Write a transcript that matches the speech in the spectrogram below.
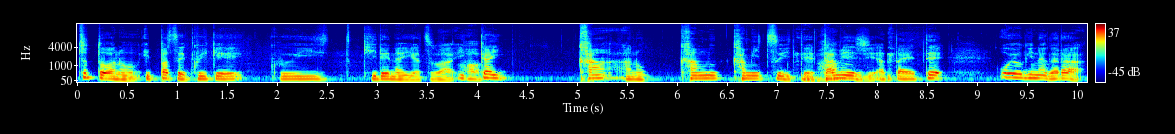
ちょっとあの一発で食いけ食いきれないやつは一回かあの噛む噛みついてはい。ダメージ与えて泳ぎながら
